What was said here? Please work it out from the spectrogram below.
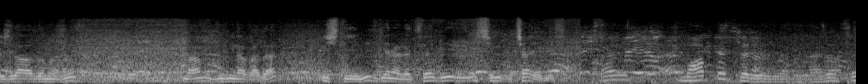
Ecdadımızın lan bugüne kadar içtiğimiz genellikle bir içim çayımız. Çay muhabbet veriyor yani. Nedense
